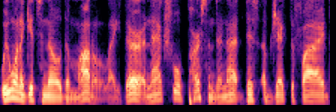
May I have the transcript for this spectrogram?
we want to get to know the model. Like they're an actual person. They're not this objectified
